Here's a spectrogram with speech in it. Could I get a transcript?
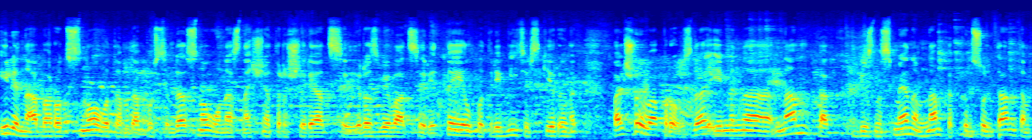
или наоборот снова, там, допустим, да, снова у нас начнет расширяться и развиваться ритейл, потребительский рынок. Большой вопрос, да, именно нам, как бизнесменам, нам, как консультантам,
